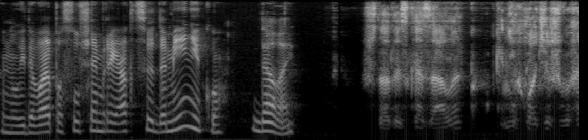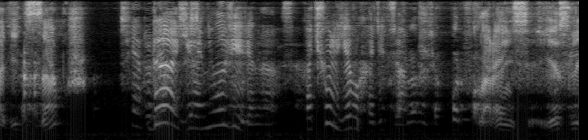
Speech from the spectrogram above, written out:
Ну и давай послушаем реакцию Доминику. Давай. Что ты сказала? Не хочешь выходить замуж? Да, я не уверена, хочу ли я выходить замуж. Флоренция, если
